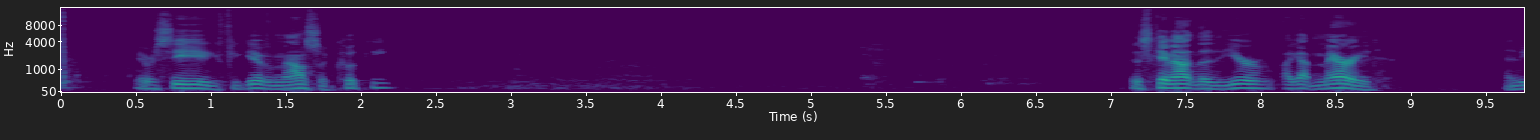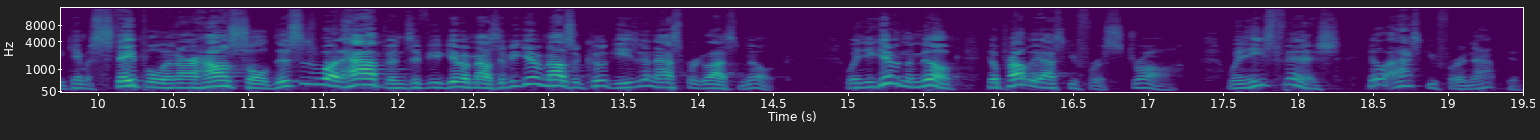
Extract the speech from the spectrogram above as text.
You ever see if you give a mouse a cookie? This came out in the year I got married. And it became a staple in our household. This is what happens if you give a mouse. If you give a mouse a cookie, he's going to ask for a glass of milk. When you give him the milk, he'll probably ask you for a straw. When he's finished, he'll ask you for a napkin.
